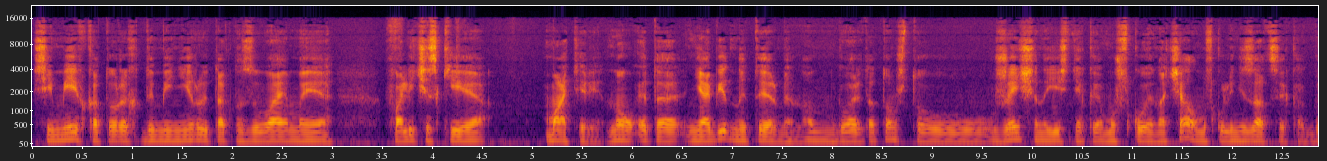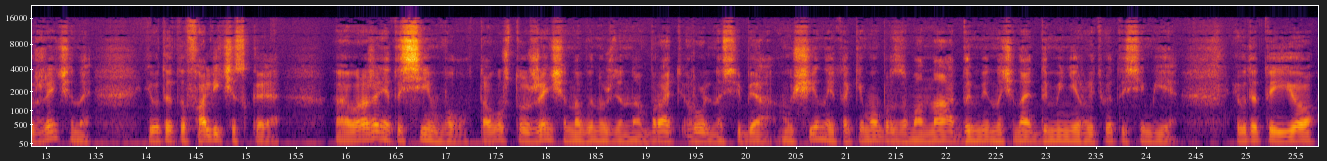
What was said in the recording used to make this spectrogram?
семей, в которых доминируют так называемые фаллические матери. Но это не обидный термин. Он говорит о том, что у женщины есть некое мужское начало, мускулинизация как бы женщины. И вот это фаллическое – выражение – это символ того, что женщина вынуждена брать роль на себя мужчины, и таким образом она доми, начинает доминировать в этой семье. И вот эта ее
